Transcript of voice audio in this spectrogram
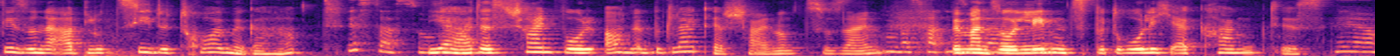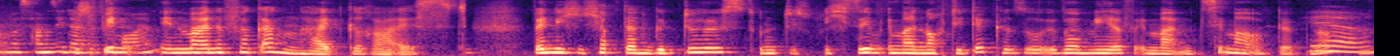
wie so eine Art luzide Träume gehabt. Ist das so? Ja, das scheint wohl auch eine Begleiterscheinung zu sein, wenn man so lebensbedrohlich erkrankt ist. Ja, und was haben Sie da Ich geträumt? bin in meine Vergangenheit gereist. Wenn ich, ich habe dann gedöst und ich, ich sehe immer noch die Decke so über mir in meinem Zimmer. Der, ne? ja.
